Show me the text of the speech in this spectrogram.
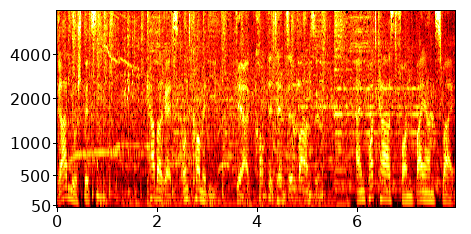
Radiospitzen, Kabarett und Comedy. Der kompetente Wahnsinn. Ein Podcast von Bayern 2.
